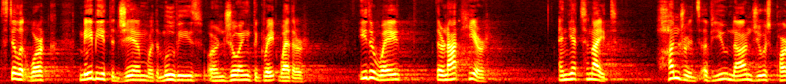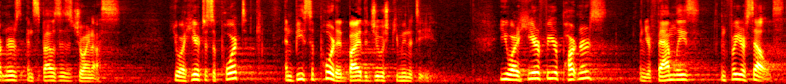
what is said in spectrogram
still at work, maybe at the gym or the movies, or enjoying the great weather. Either way, they're not here. And yet tonight, hundreds of you non Jewish partners and spouses join us. You are here to support and be supported by the Jewish community. You are here for your partners and your families and for yourselves.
